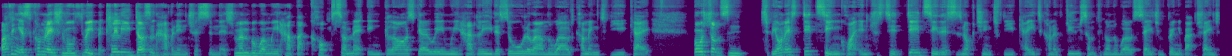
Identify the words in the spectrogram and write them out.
I think it's a combination of all three, but clearly doesn't have an interest in this. Remember when we had that COP summit in Glasgow, and we had leaders all around the world coming to the UK. Boris Johnson, to be honest, did seem quite interested, did see this as an opportunity for the UK to kind of do something on the world stage and bring about change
